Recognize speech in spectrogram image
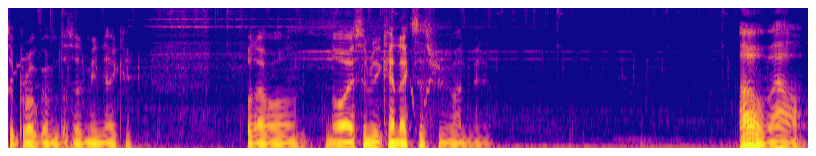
The program doesn't mean I can. But I won't. No, I simply can't access rewind menu. Oh well.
